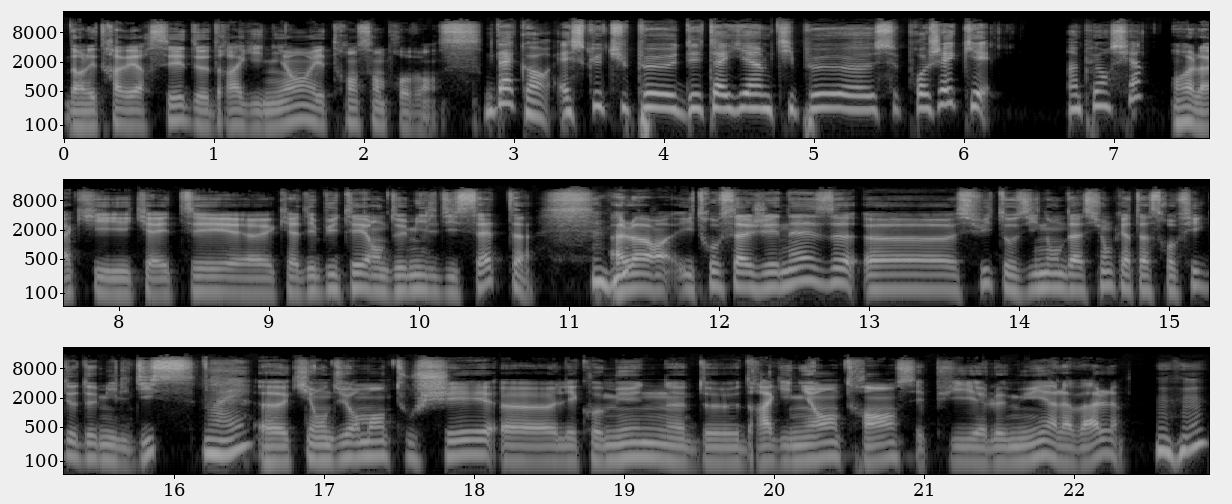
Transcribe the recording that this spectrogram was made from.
dans les traversées de Draguignan et Trans-en-Provence. D'accord. Est-ce que tu peux détailler un petit peu euh, ce projet qui est un peu ancien? Voilà, qui, qui a été, euh, qui a débuté en 2017. Mhm. Alors, il trouve sa genèse euh, suite aux inondations catastrophiques de 2010. Ouais. euh, qui ont durement touché les communes de Draguignan, Trans et puis euh, Le Muy à Laval. Mhm.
